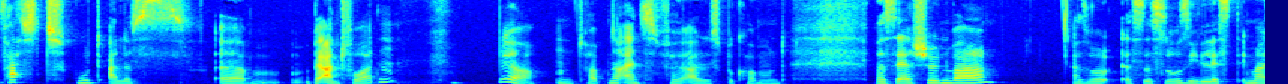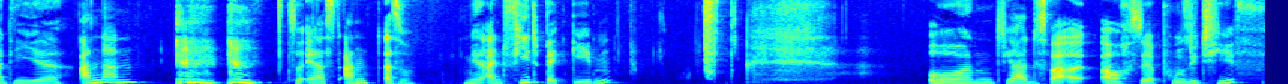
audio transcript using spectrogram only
fast gut alles ähm, beantworten. Ja, und habe eine Eins für alles bekommen. Und was sehr schön war, also es ist so, sie lässt immer die anderen zuerst an, also mir ein Feedback geben. Und ja, das war auch sehr positiv.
